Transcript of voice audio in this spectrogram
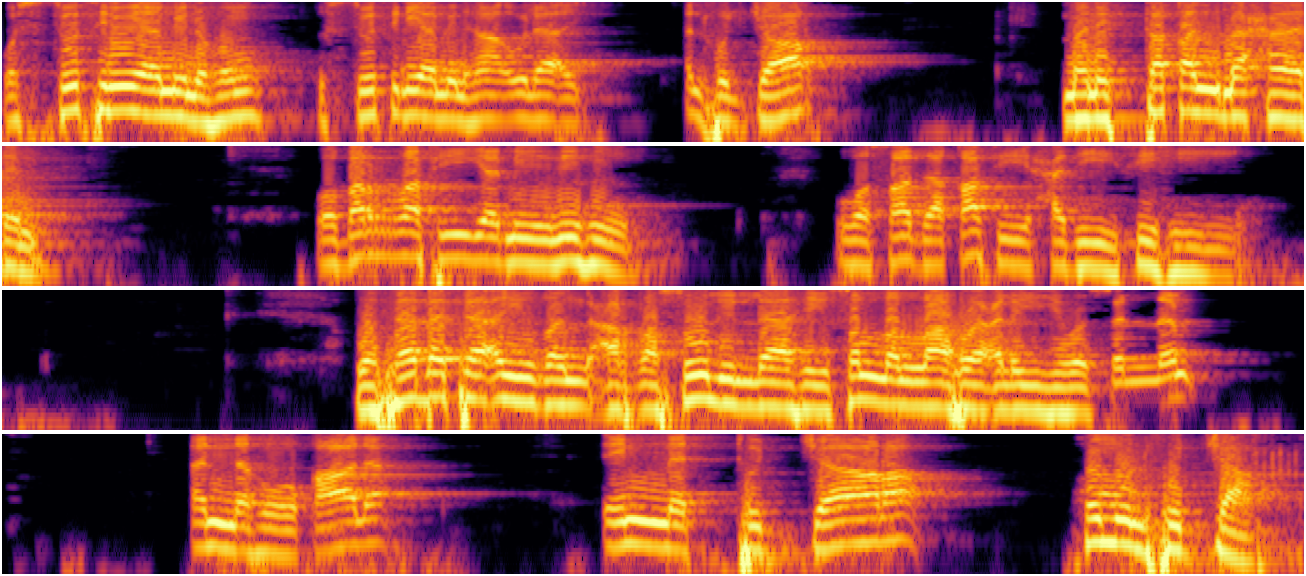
واستثني منهم استثني من هؤلاء الفجار من اتقى المحارم وبر في يمينه وصدق في حديثه. وثبت أيضا عن رسول الله صلى الله عليه وسلم أنه قال إن التجار هم الفجار.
